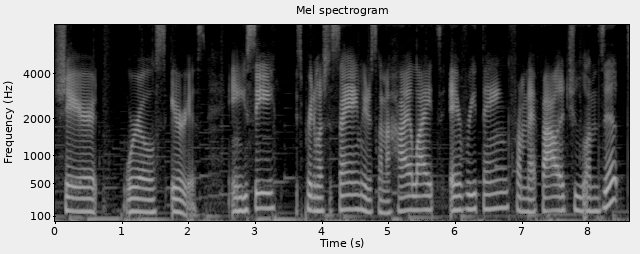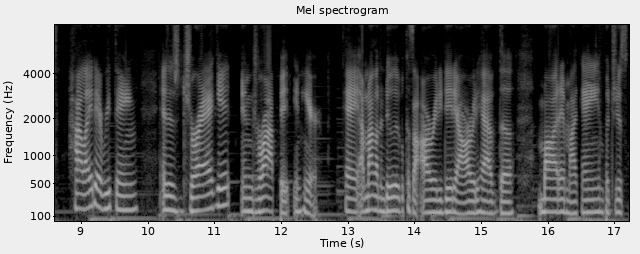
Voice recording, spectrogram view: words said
shared worlds areas. And you see it's pretty much the same. You're just going to highlight everything from that file that you unzipped highlight everything and just drag it and drop it in here okay i'm not to do it because i already did it. I already have the mod in my game but you're just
